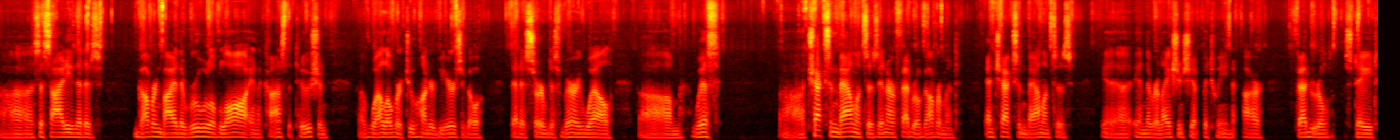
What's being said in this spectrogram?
uh, society that is governed by the rule of law and a constitution of well over 200 years ago that has served us very well um, with uh, checks and balances in our federal government and checks and balances in, uh, in the relationship between our federal, state,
